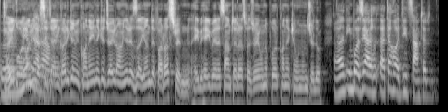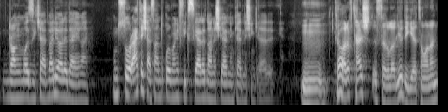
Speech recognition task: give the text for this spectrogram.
ولی قربانی. اصلی ترین کاری که می‌کنه اینه که جای رامین رضاییان دفاع راست رو هی هی بره سمت راست و جای اونو پر کنه که اون اون جلو الان این بازی البته هادی سمت رامین بازی کرد ولی آره دقیقا اون سرعتش اصلا قربانی فیکس کرده دانشگر نیم کرد نشین کرده دیگه که عارف تهش استقلالی دیگه احتمالاً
